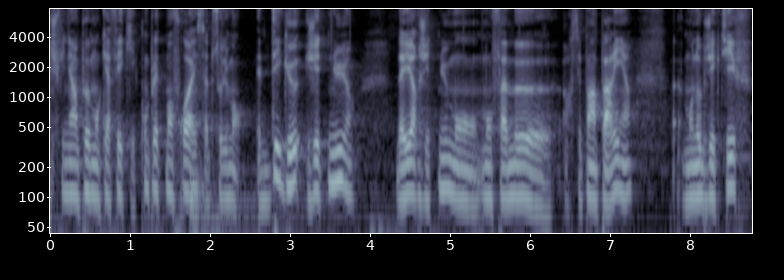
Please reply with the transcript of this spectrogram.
je finis un peu mon café qui est complètement froid et c'est absolument dégueu. J'ai tenu, hein. d'ailleurs j'ai tenu mon, fameux, euh, alors c'est pas un pari, hein, mon objectif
